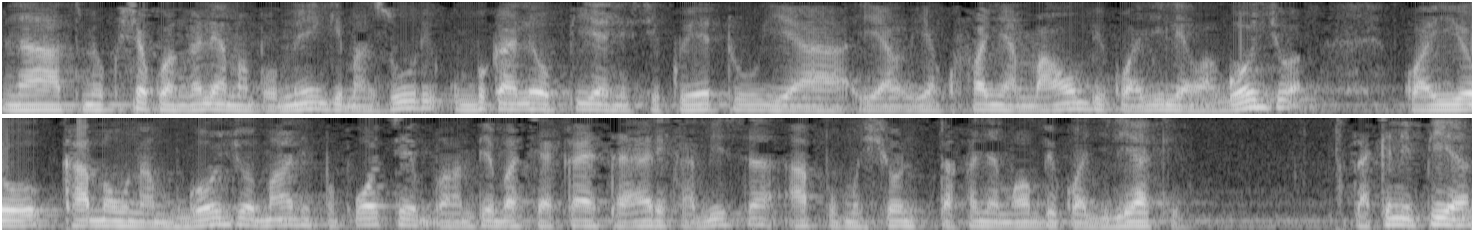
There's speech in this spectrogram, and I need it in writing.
Na tumekwisha kuangalia mambo mengi mazuri. Kumbuka leo pia ni siku yetu ya, ya, ya kufanya maombi kwa ajili ya wagonjwa. Kwa hiyo kama una mgonjwa mahali popote mwambie basi akae tayari kabisa. Hapo mwishoni tutafanya maombi kwa ajili yake. Lakini pia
